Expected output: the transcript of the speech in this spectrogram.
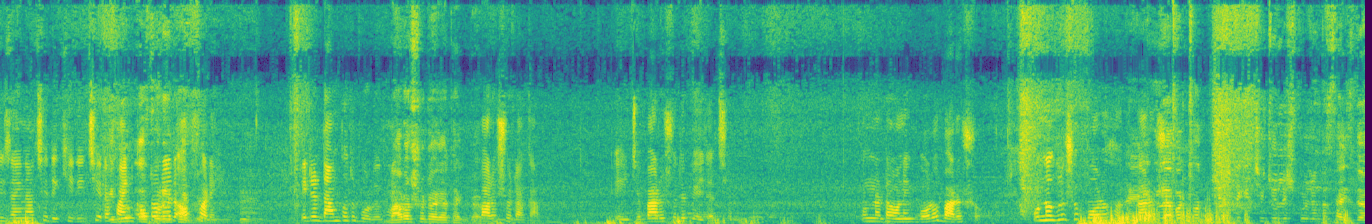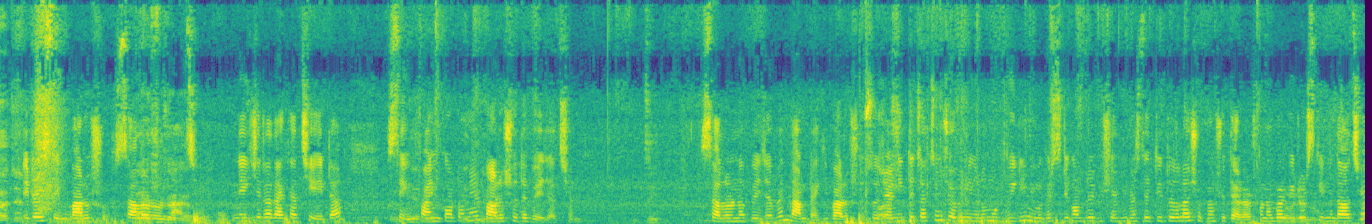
ডিজাইন আছে দেখিয়ে দিচ্ছি। এটা ফাইন কটনের অফারে হ্যাঁ। এটার দাম কত পড়বে বারোশো টাকা থাকবে। বারোশো টাকা। এই যে বারোশোতে পেয়ে যাচ্ছেন। ওনাটা অনেক বড় বারোশো। অন্যগুলো সব বড় হবে এগুলো বারোশো। আবার ছত্রিশ থেকে ছেচল্লিশ পর্যন্ত সাইজ দেওয়া যায় এটাও সেম বারোশো। 1200 ওনা। আছে। নেক্সট যেটা দেখাচ্ছি এটা সেম ফাইন কটনের বারোশোতে পেয়ে যাচ্ছেন। জি। সালোনা পেয়ে যাবেন, দামটা কি বারোশো? সো যা নিতে চাচ্ছেন, সবাই নিগুলো মোট বিডি নিমকের সিটি কমপ্লিট বিশাল বিরাস্তের তৃতীয়তলা স্বপ্নাংশ তেরো ফোন নাম্বার ভিডিওর স্ক্রিনে দেওয়া আছে।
